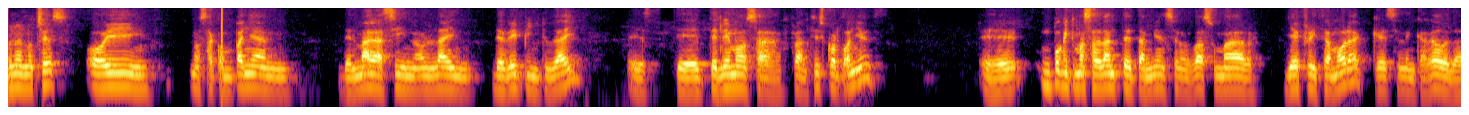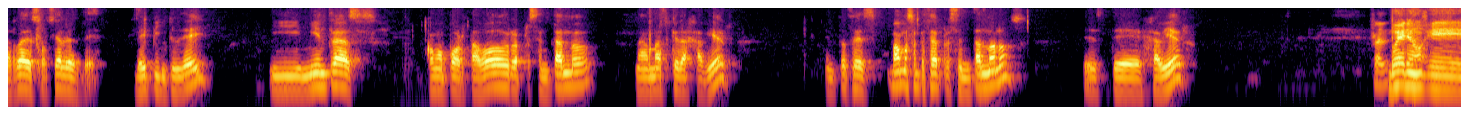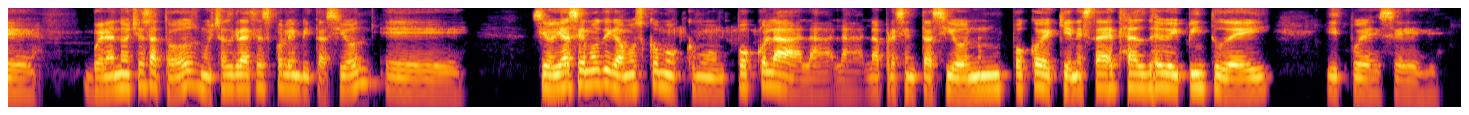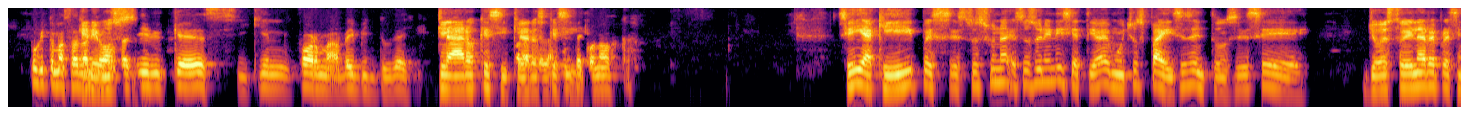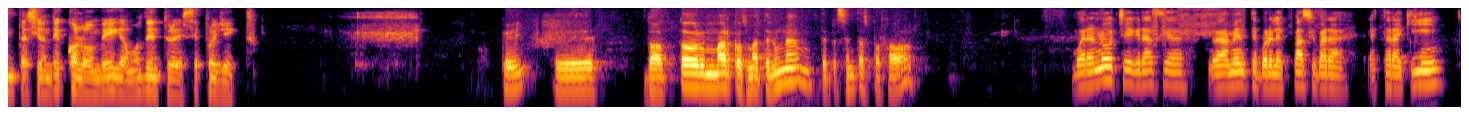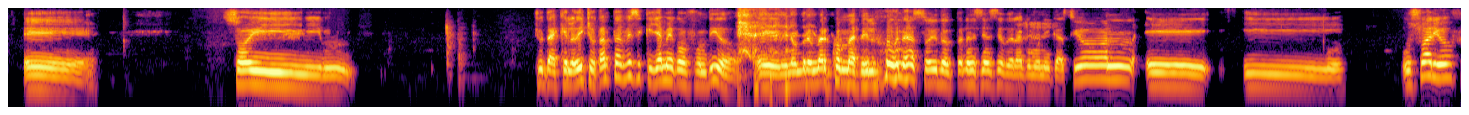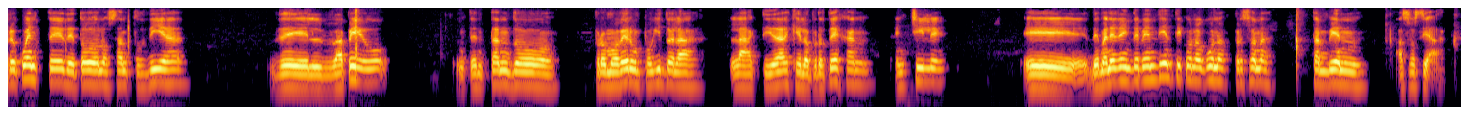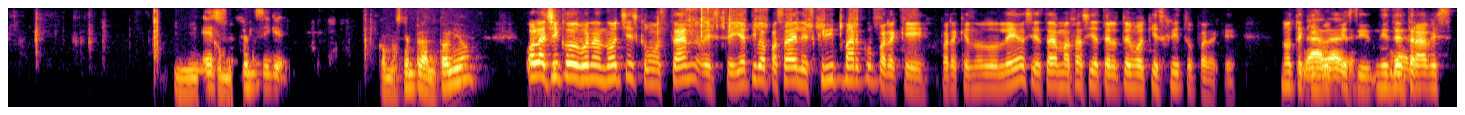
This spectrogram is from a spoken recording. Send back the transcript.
Buenas noches. Hoy nos acompañan del magazine online de Vaping Today. Este, tenemos a Francisco Ordóñez. Eh, un poquito más adelante también se nos va a sumar Jeffrey Zamora, que es el encargado de las redes sociales de Vaping Today. Y mientras, como portavoz representando, nada más queda Javier. Entonces, vamos a empezar presentándonos. Este, Javier. Bueno, eh, buenas noches a todos. Muchas gracias por la invitación. Eh, si hoy hacemos, digamos, como, como un poco la, la, presentación, un poco de quién está detrás de Vaping Today y pues... Eh, un poquito más adelante queremos... vamos a decir qué es y quién forma Vaping Today. Claro que sí, claro que, que, sí. conozca. Sí, aquí pues esto es una, esto es una iniciativa de muchos países, entonces eh, yo estoy en la representación de Colombia, digamos, dentro de este proyecto. Ok. Eh, doctor Marcos Mateluna, ¿te presentas, por favor? Buenas noches, gracias nuevamente por el espacio para estar aquí. Eh, soy Chuta, es que lo he dicho tantas veces que ya me he confundido. Eh, mi nombre es Marcos Mateluna, soy doctor en Ciencias de la Comunicación y usuario frecuente de todos los santos días del vapeo, intentando promover un poquito las actividades que lo protejan en Chile eh, de manera independiente y con algunas personas también asociadas. Y como, siempre, como siempre, Antonio. Hola chicos, buenas noches, ¿cómo están? Este, ya te iba a pasar el script, Marco, para que, para que nos lo leas, y está más fácil, ya te lo tengo aquí escrito para que no te equivoques ni, te trabes.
